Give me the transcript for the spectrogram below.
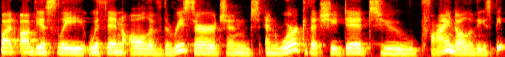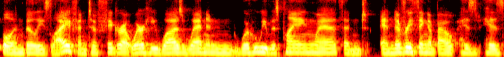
but obviously within all of the research and and work that she did to find all of these people in billy's life and to figure out where he was when and where, who he was playing with and and everything about his his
